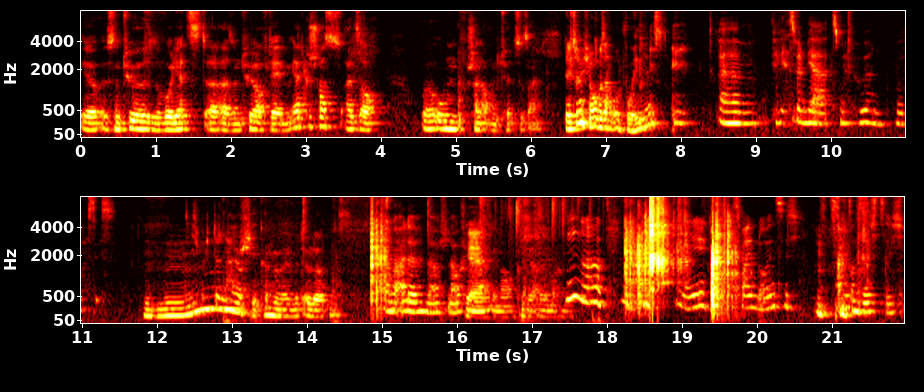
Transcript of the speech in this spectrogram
ihr, ist eine Tür sowohl jetzt, äh, also eine Tür auf der im Erdgeschoss, als auch äh, oben scheint auch eine Tür zu sein. Ich drehe mich auch und sage, und wohin jetzt? Ähm, wie wäre es, wenn wir erstmal hören, wo was ist? Mhm. Ich möchte Ja, lauschen. okay, können wir mit Alertness. Aber alle lausch- lauschen. genau, könnt ihr alle machen. Nee, 92. 68.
